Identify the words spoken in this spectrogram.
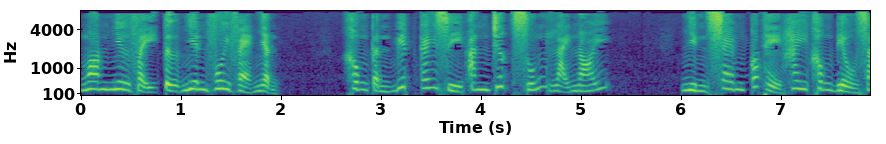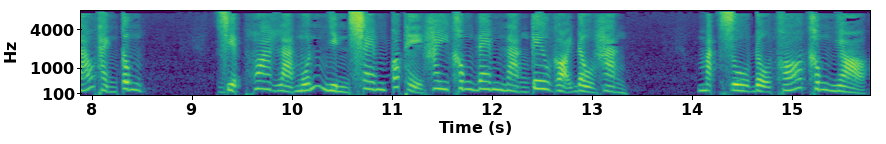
Ngon như vậy tự nhiên vui vẻ nhận. Không cần biết cái gì ăn trước xuống lại nói. Nhìn xem có thể hay không điều giáo thành công. Diệp Hoa là muốn nhìn xem có thể hay không đem nàng kêu gọi đầu hàng. Mặc dù độ khó không nhỏ.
